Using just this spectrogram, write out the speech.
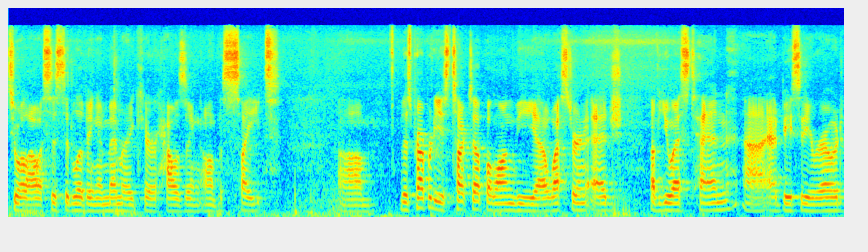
to allow assisted living and memory care housing on the site. Um, This property is tucked up along the uh, western edge of US 10 uh, at Bay City Road.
